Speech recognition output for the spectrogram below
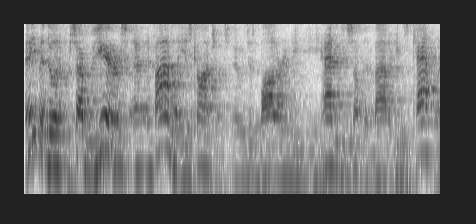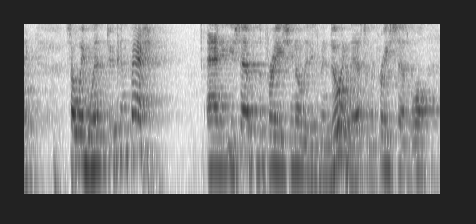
And he'd been doing it for several years, and, and finally his conscience, it was just bothering him. He, he had to do something about it. He was Catholic, so he went to confession. And he says to the priest, you know, that he's been doing this, and the priest says, well,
